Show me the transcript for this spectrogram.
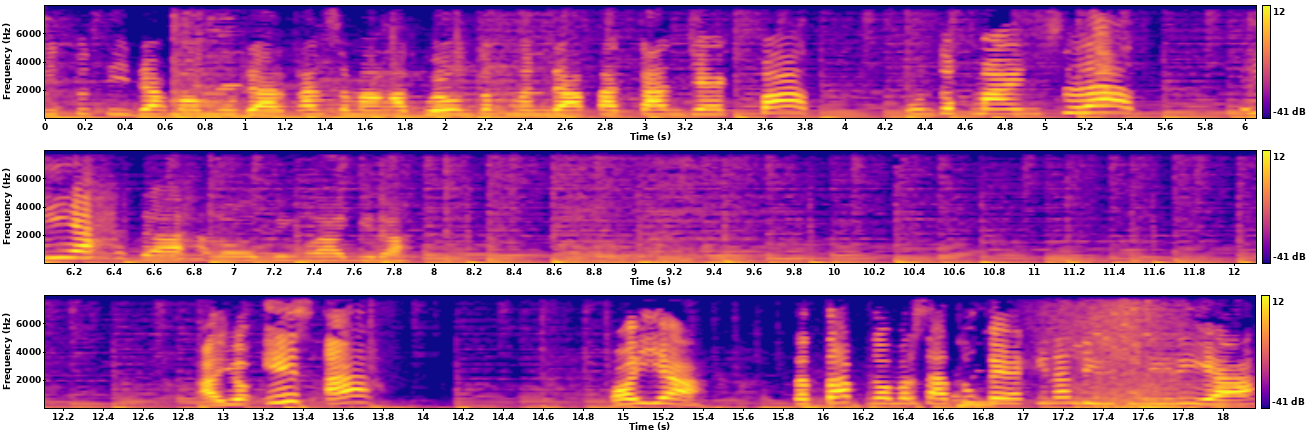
itu tidak memudarkan semangat gue untuk mendapatkan jackpot untuk main slot. Iya dah loading lagi dah. Ayo Is ah. Oh iya, tetap nomor satu keyakinan diri sendiri ya.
